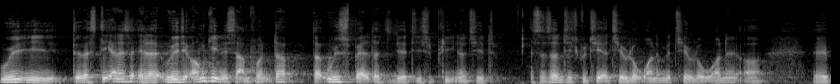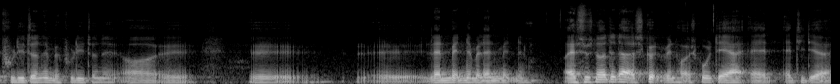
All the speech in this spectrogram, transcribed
ude i det resterende, eller ude i det omgivende samfund, der, der udspalter de der discipliner tit. Altså så diskuterer teologerne med teologerne, og øh, politerne med politerne, og øh, øh, øh, landmændene med landmændene. Og jeg synes, noget af det, der er skønt ved en højskole, det er, at, at de der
